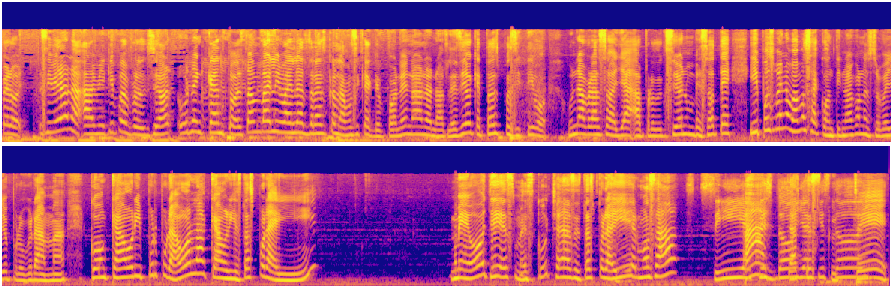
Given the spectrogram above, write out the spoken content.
Pero si vieran a, a mi equipo de producción, un encanto. Están baile y baile atrás con la música que ponen. No, no, no. Les digo que todo es positivo. Un abrazo allá a producción, un besote. Y pues bueno, vamos a continuar con nuestro bello programa con Kaori Púrpura. Hola, Kaori, ¿estás por ahí? ¿Me oyes? ¿Me escuchas? ¿Estás por ahí, hermosa? Sí, aquí Ah, estoy, ya te aquí escuché. estoy.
